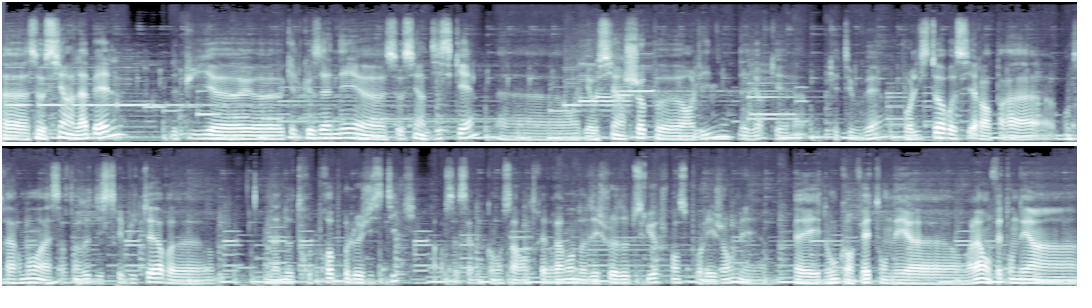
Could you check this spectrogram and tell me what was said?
Euh, c'est aussi un label. Depuis euh, quelques années, euh, c'est aussi un disquaire. Euh, il y a aussi un shop euh, en ligne d'ailleurs qui, qui était ouvert. Pour l'histoire aussi, alors contrairement à certains autres distributeurs, euh, on a notre propre logistique. Ça, ça commence à rentrer vraiment dans des choses obscures, je pense, pour les gens. Mais euh, et donc en fait, on est euh, voilà, en fait, on est un,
